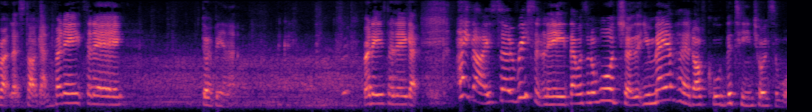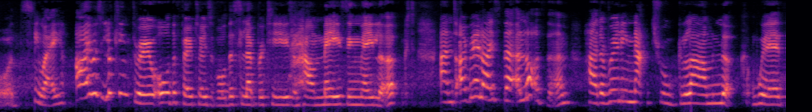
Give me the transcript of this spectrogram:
Right, let's start again. Ready, steady. Don't be in it. Okay. Ready, steady, go. Hey guys, so recently there was an award show that you may have heard of called the Teen Choice Awards. Anyway, I was looking through all the photos of all the celebrities and how amazing they looked and I realised that a lot of them had a really natural glam look with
